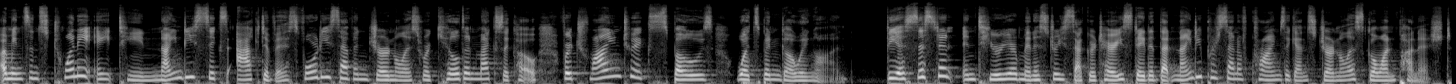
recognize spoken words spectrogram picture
I mean, since 2018, 96 activists, 47 journalists were killed in Mexico for trying to expose what's been going on. The Assistant Interior Ministry Secretary stated that 90% of crimes against journalists go unpunished.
